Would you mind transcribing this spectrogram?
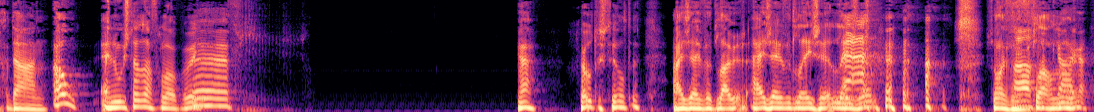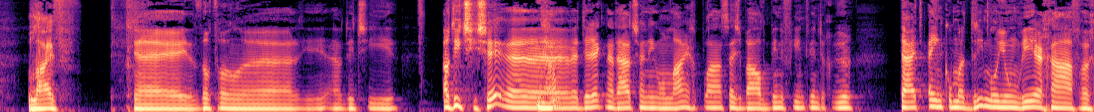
gedaan. Oh, en hoe is dat afgelopen? Eh, ja, grote stilte. Hij is even het, hij is even het lezen. lezen. Ik zal even Ah, een verslag doen. Live. nee, dat loopt wel eh, die auditie, audities. Hè? Eh, Ja. direct naar de uitzending online geplaatst. Deze behaalde binnen 24 uur tijd 1,3 miljoen weergaven.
